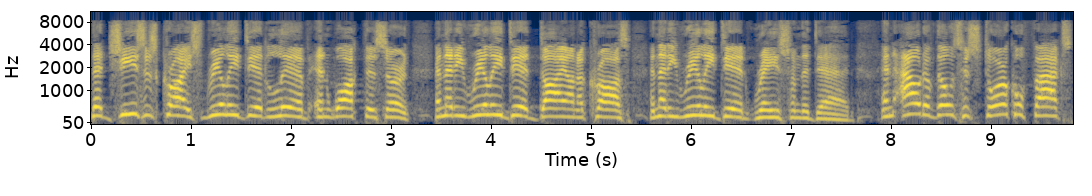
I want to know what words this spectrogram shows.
That Jesus Christ really did live and walk this earth, and that he really did die on a cross, and that he really did raise from the dead. And out of those historical facts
